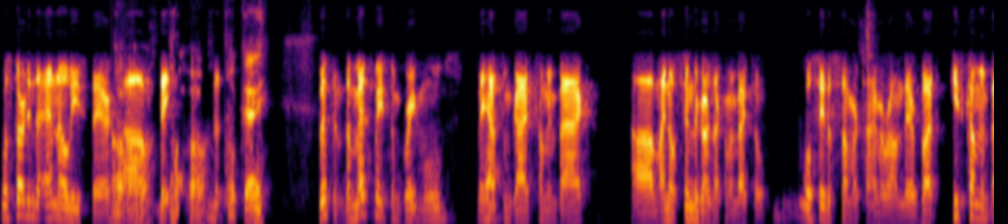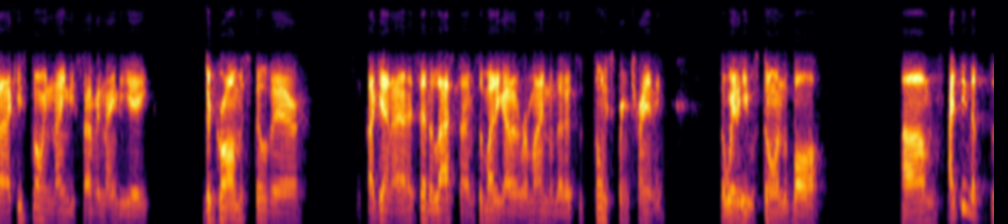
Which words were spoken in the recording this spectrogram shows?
We'll start in the NL East there. Um, they, the, okay. Listen, the Mets made some great moves. They have some guys coming back. Um, I know Syndergaard's not coming back till we'll say the summertime around there, but he's coming back. He's throwing 97, 98. Degrom is still there. Again, I, I said it last time. Somebody got to remind him that it's, it's only spring training. The way that he was throwing the ball. Um, I think that's the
